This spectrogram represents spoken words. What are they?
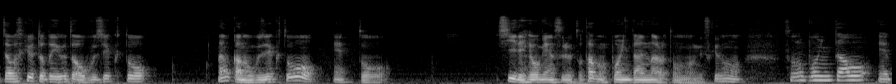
JavaScript で言うと、オブジェクト、なんかのオブジェクトを、えっと、C で表現すると多分ポインターになると思うんですけども、そのポインターを、えっ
